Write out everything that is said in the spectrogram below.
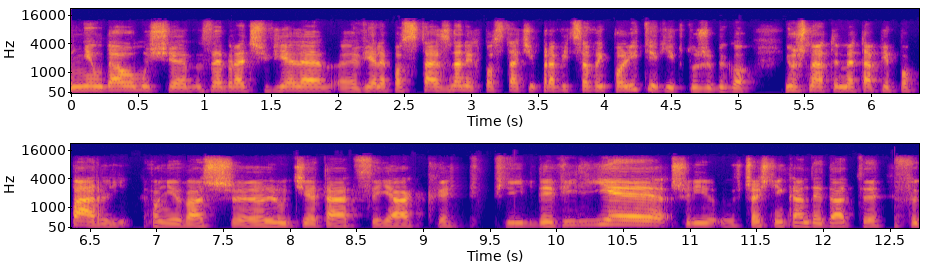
nie udało mu się zebrać wiele, wiele posta znanych postaci prawicowej polityki, którzy by go już na tym etapie poparli, ponieważ ludzie tacy jak Philippe de Villiers, czyli wcześniej kandydat w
